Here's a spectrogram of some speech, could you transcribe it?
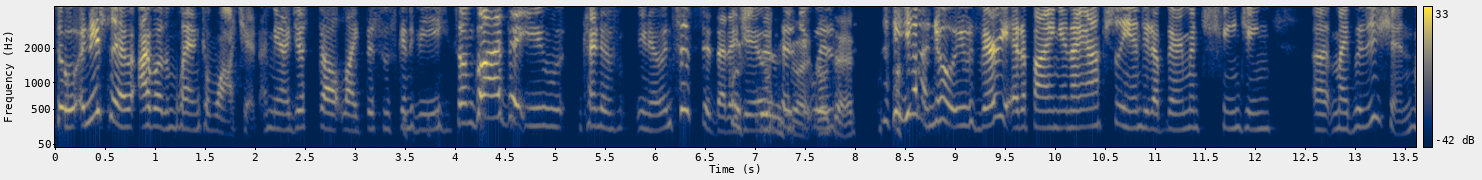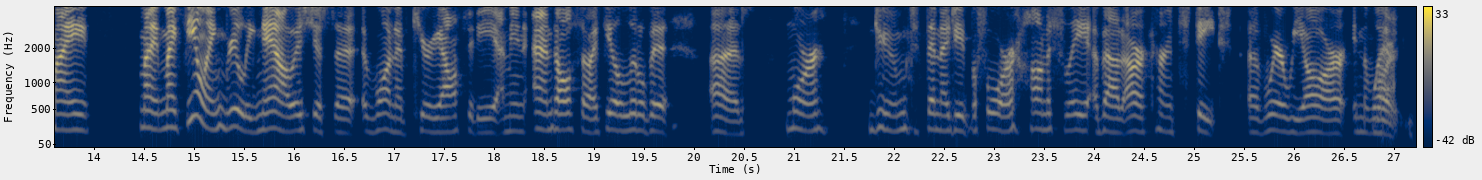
so initially I wasn't planning to watch it. I mean, I just felt like this was going to be, so I'm glad that you kind of, you know, insisted that Pushed I do because it, it was, okay. yeah, no, it was very edifying. And I actually ended up very much changing uh, my position. My, my, my feeling really now is just a, a one of curiosity. I mean, and also I feel a little bit uh, more doomed than I did before, honestly, about our current state of where we are in the West. Right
